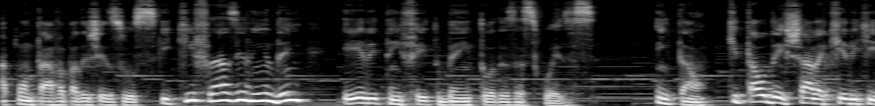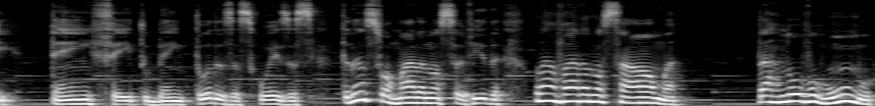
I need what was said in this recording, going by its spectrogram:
Apontava para Jesus. E que frase linda, hein? Ele tem feito bem todas as coisas. Então, que tal deixar aquele que tem feito bem todas as coisas transformar a nossa vida, lavar a nossa alma, dar novo rumo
